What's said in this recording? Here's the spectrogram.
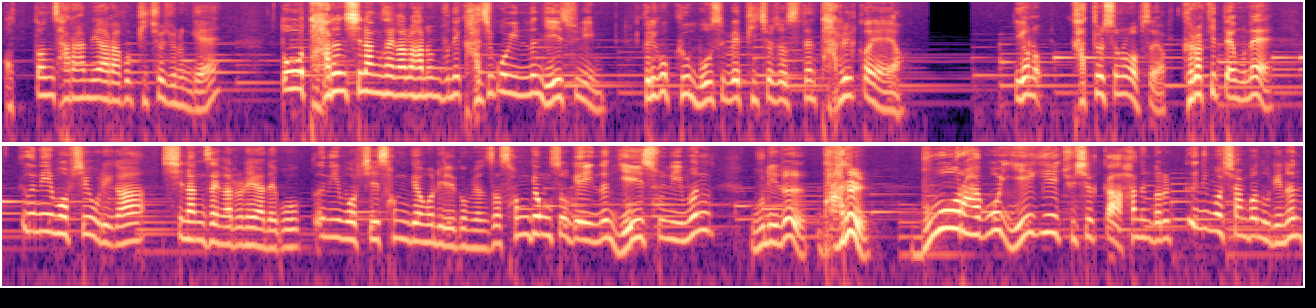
어떤 사람이야 라고 비춰주는 게 또 다른 신앙생활을 하는 분이 가지고 있는 예수님, 그리고 그 모습에 비춰졌을 땐 다를 거예요. 이건 같을 수는 없어요. 그렇기 때문에 끊임없이 우리가 신앙생활을 해야 되고 끊임없이 성경을 읽으면서 성경 속에 있는 예수님은 우리를 나를 무엇하고 얘기해 주실까 하는 것을 끊임없이 한번 우리는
